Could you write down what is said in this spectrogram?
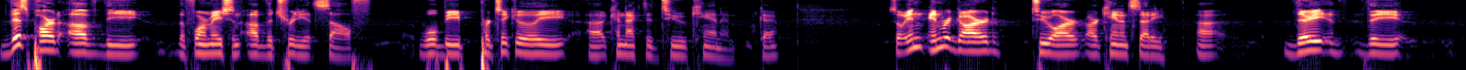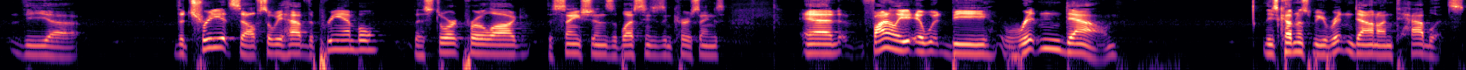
this part of the the formation of the treaty itself will be particularly uh, connected to canon. Okay, so in in regard to our our canon study, uh, they the the uh, the treaty itself. So we have the preamble, the historic prologue, the sanctions, the blessings and cursings, and finally it would be written down. These covenants would be written down on tablets.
